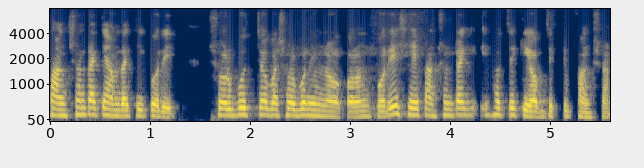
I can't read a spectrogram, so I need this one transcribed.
ফাংশনটাকে আমরা কি করি? সর্বোচ্চ বা সর্বনিম্নকরণ করি সেই ফাংশনটা হচ্ছে কি? অবজেক্টিভ ফাংশন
